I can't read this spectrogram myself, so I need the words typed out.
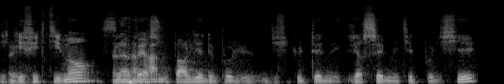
Et qu'effectivement, c'est À l'inverse, vous parliez de difficulté d'exercer le métier de policier.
